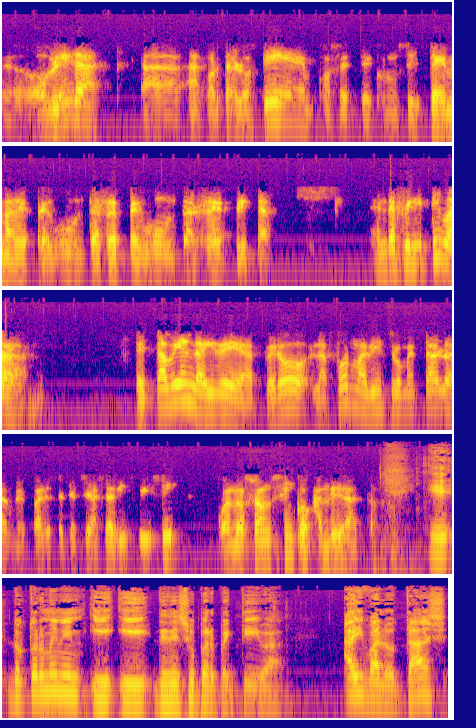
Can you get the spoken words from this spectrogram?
eh, obliga a, cortar los tiempos este, con un sistema de preguntas, repreguntas, réplicas. En definitiva, está bien la idea, pero la forma de instrumentarla me parece que se hace difícil cuando son cinco candidatos. Eh, doctor Menem, y, y desde su perspectiva, ¿hay balotaje?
